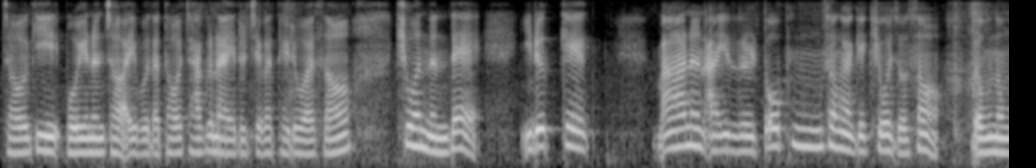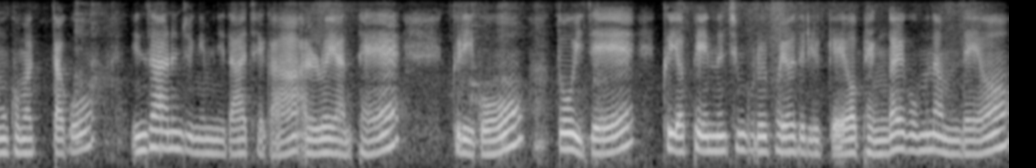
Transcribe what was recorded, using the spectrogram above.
저기 보이는 저 아이보다 더 작은 아이를 제가 데려와서 키웠는데 이렇게 많은 아이들을 또 풍성하게 키워줘서 너무너무 고맙다고 인사하는 중입니다. 제가 알로에한테. 그리고 또 이제 그 옆에 있는 친구를 보여드릴게요. 벵갈 고무나무인데요.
